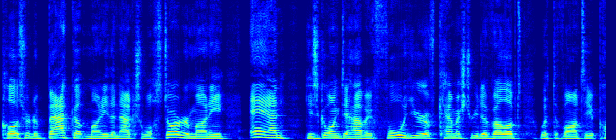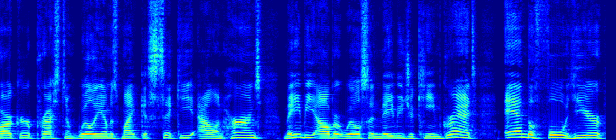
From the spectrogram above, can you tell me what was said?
closer to backup money than actual starter money. And he's going to have a full year of chemistry developed with DeVante Parker, Preston Williams, Mike Gesicki, Allen Hurns, maybe Albert Wilson, maybe Jakeem Grant Grant and the full year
